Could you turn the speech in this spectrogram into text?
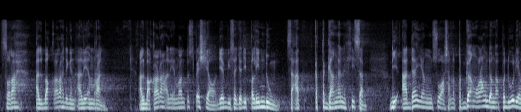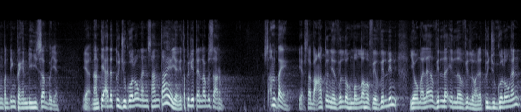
surah Al-Baqarah dengan Ali Imran. Al-Baqarah Ali Imran itu spesial, dia bisa jadi pelindung saat ketegangan hisab. Di ada yang suasana tegang orang udah nggak peduli, yang penting pengen dihisab aja. Ya, nanti ada tujuh golongan santai aja, tapi di tenda besar. Santai. Ya sab'atun yadhilluhumullahu fi dhillin yauma la dhilla illa dhilluh ada tujuh golongan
